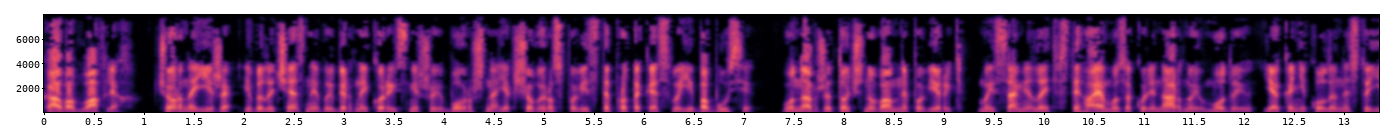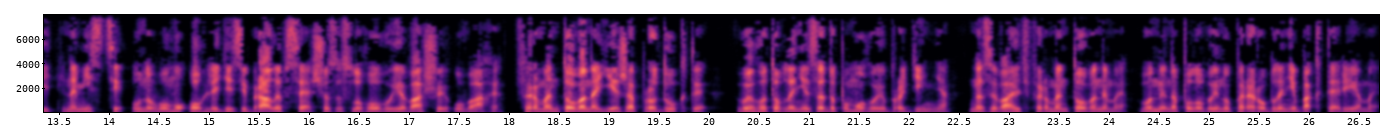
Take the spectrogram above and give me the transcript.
кава в вафлях, чорна їжа і величезний вибір найкориснішої борошна, якщо ви розповісте про таке своїй бабусі. Вона вже точно вам не повірить. Ми самі ледь встигаємо за кулінарною модою, яка ніколи не стоїть на місці. У новому огляді зібрали все, що заслуговує вашої уваги. Ферментована їжа, продукти, виготовлені за допомогою бродіння, називають ферментованими. Вони наполовину перероблені бактеріями,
